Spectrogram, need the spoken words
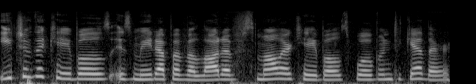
Each of the cables is made up of a lot of smaller cables woven together.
